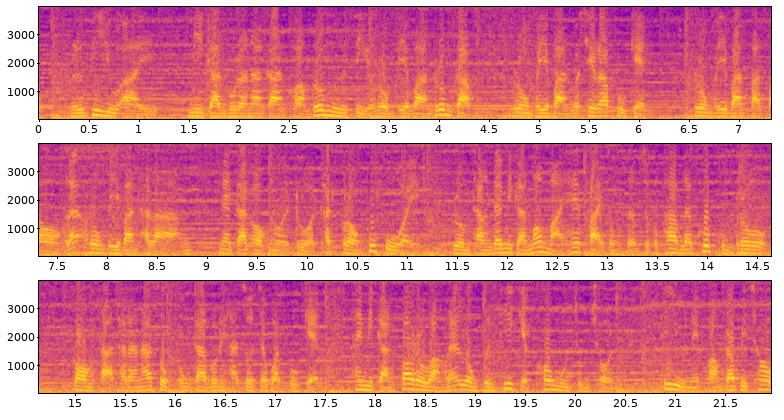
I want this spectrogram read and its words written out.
ค หรือ PUI มีการบูรณาการความร่วมมือ 4 โรงพยาบาลร่วมกับ โรงพยาบาลวชิระภูเก็ต โรงพยาบาลป่าตอง และโรงพยาบาลถลาง ในการออกหน่วยตรวจคัดกรองผู้ป่วย รวมทั้งได้มีการมอบหมายให้ฝ่ายส่งเสริมสุขภาพและควบคุมโรค กองสาธารณสุของค์การบริหารส่วนจังหวัดภูเก็ต ให้มีการเฝ้าระวังและลงพื้นที่เก็บข้อมูลชุมชน ที่อยู่ในความรับผิดชอบ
